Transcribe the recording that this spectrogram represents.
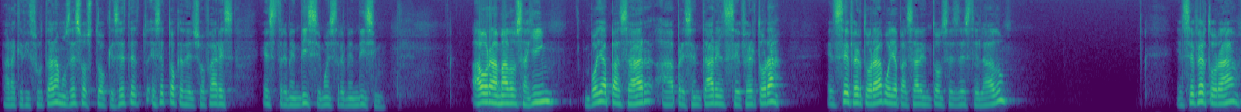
para que disfrutáramos de esos toques. Este, ese toque del shofar es, es tremendísimo, es tremendísimo. Ahora, amados Sahim, voy a pasar a presentar el Sefer Torah. El Sefer Torah voy a pasar entonces de este lado. El Sefer Torah,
